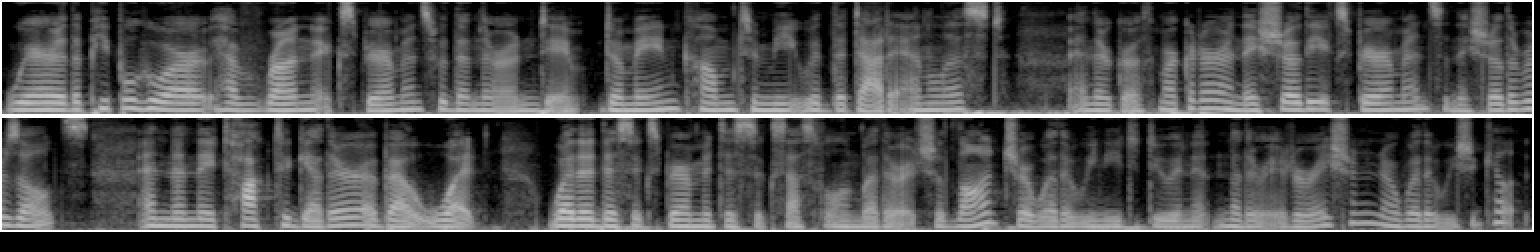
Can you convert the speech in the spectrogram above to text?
where the people who are have run experiments within their own da- domain come to meet with the data analyst and their growth marketer and they show the experiments and they show the results and then they talk together about what whether this experiment is successful and whether it should launch or whether we need to do an, another iteration or whether we should kill it.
